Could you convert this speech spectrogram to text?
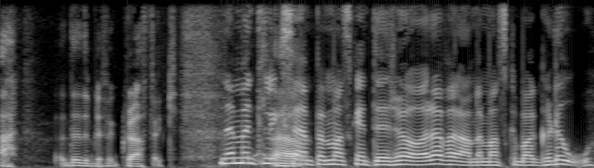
äh, det, det blir för graphic. Nej men till Eh. exempel man ska inte röra varandra, man ska bara glo.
